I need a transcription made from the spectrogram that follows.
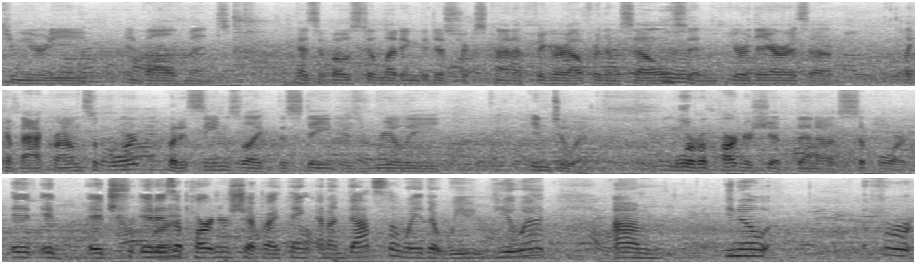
community involvement as opposed to letting the districts kind of figure it out for themselves mm. and you're there as a like a background support but it seems like the state is really into it more of a partnership than a support. It it it, tr- it right? is a partnership, I think, and that's the way that we view it. Um, you know, for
